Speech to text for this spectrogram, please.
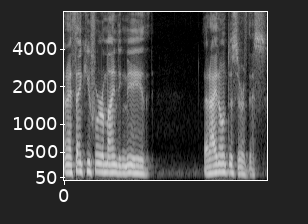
And I thank you for reminding me that I don't deserve this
